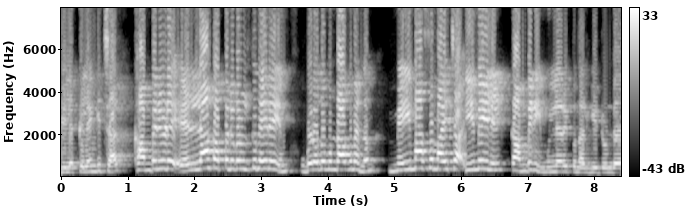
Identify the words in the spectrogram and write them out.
വിലക്ക് ലംഘിച്ചാൽ കമ്പനിയുടെ എല്ലാ കപ്പലുകൾക്ക് നേരെയും ഉപരോധമുണ്ടാകുമെന്നും മെയ് മാസം അയച്ച ഇമെയിലിൽ കമ്പനി മുന്നറിയിപ്പ് നൽകിയിട്ടുണ്ട്.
